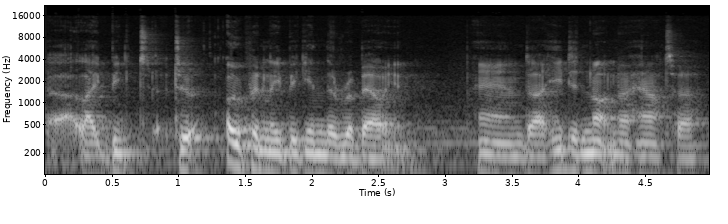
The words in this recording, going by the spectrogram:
uh, like be, to openly begin the rebellion, and uh, he did not know how to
